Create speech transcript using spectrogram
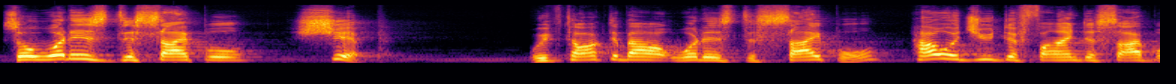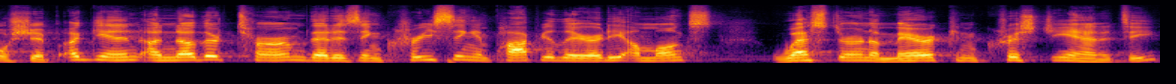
So, what is disciple ship. We've talked about what is disciple. How would you define discipleship? Again, another term that is increasing in popularity amongst Western American Christianity.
